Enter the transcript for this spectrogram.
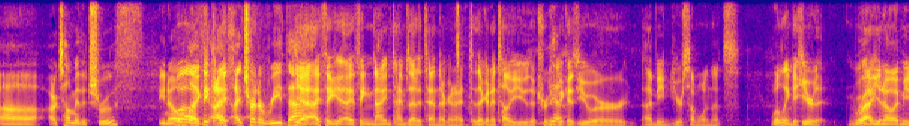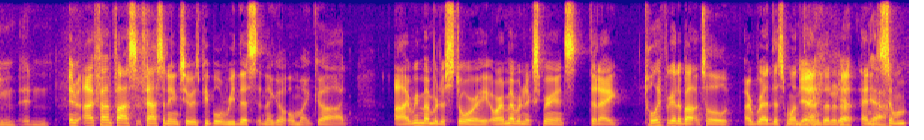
uh, are telling me the truth. You know, Well, I like think- I, I I, try to read that. Yeah, I think I think nine times out of ten they're gonna they're gonna tell you the truth Yeah. because you are. I mean, you're someone that's willing to hear it, Right. You know, I mean, and and I found fas- fascinating too is people read this and they go, "Oh my god, I remembered a story or I remembered an experience that I totally forget about until I read this one Yeah, thing." Da, da, da. yeah. And Yeah. some,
